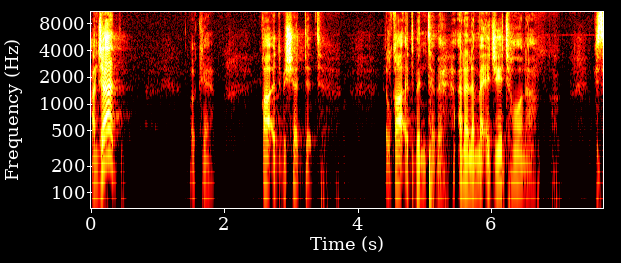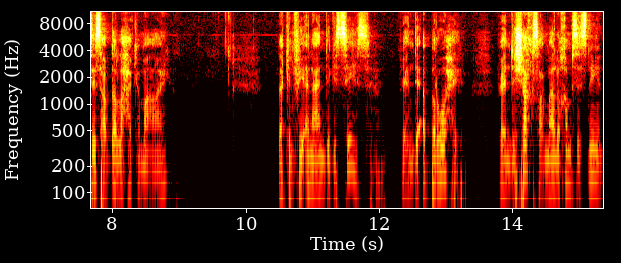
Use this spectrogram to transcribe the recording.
عن جد. okay. قائد بشدد. القائد بنتبه. أنا لما إجيت هنا قسيس عبد الله حكى معي لكن في أنا عندي قسيس. في عندي أب روحي. في عندي شخص عماله خمس سنين.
